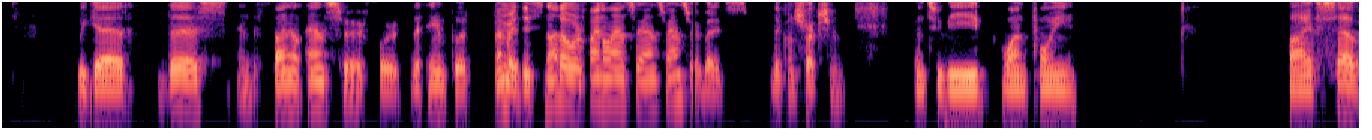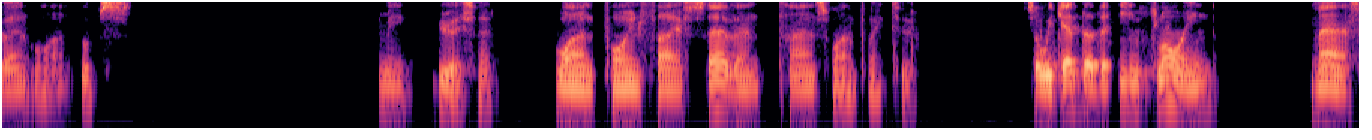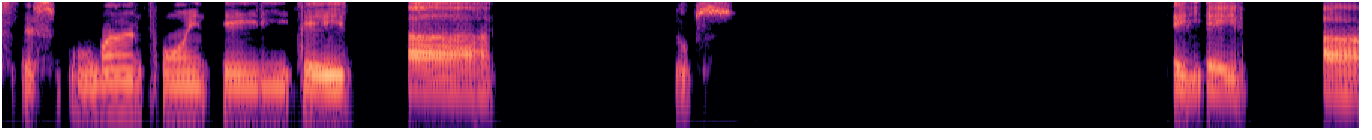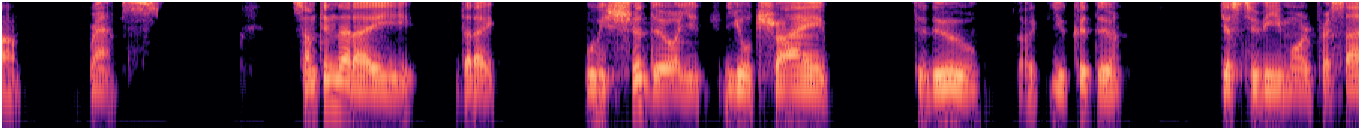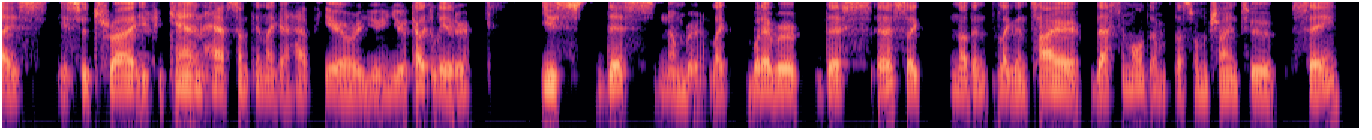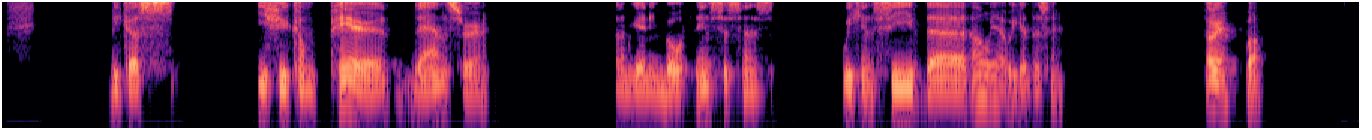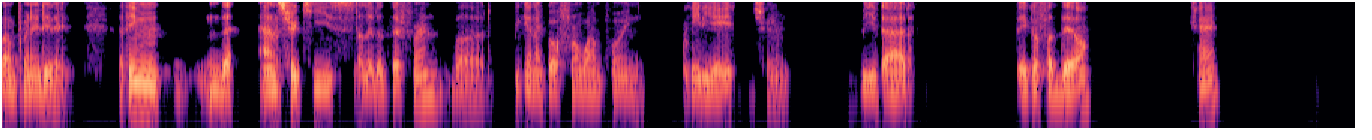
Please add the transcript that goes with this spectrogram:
we get this and the final answer for the input. Remember, it's not our final answer, answer, answer, but it's the construction. It's going to be 1.57, one, oops. Let me erase that. 1.57 times 1.2. So we get that the inflowing mass is 1.88 uh oops. 88 uh grams. Something that i that i we should do or you you'll try to do or you could do just to be more precise is to try if you can have something like i have here or you, in your calculator use this number like whatever this is like not in, like the entire decimal that's what i'm trying to say. Because if you compare the answer that i'm getting both instances we can see that oh yeah we get the same. Okay well 1.88 I think the answer key is a little different, but we're gonna go from 1.88. Shouldn't be that big of a deal. Okay.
